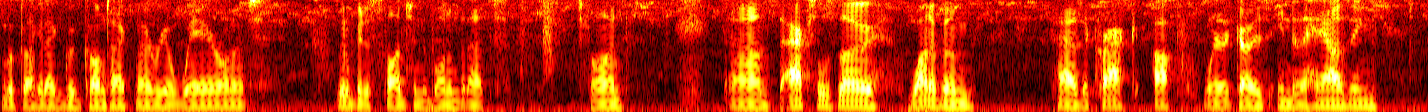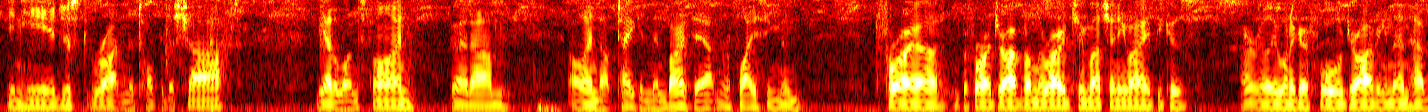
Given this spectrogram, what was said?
Looked like it had good contact, no real wear on it little bit of sludge in the bottom, but that's it's fine. Um, the axles though, one of them has a crack up where it goes into the housing in here, just right in the top of the shaft. The other one's fine, but um, I'll end up taking them both out and replacing them before I uh, before I drive it on the road too much anyway, because I don't really want to go forward driving and then have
